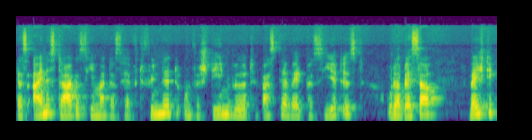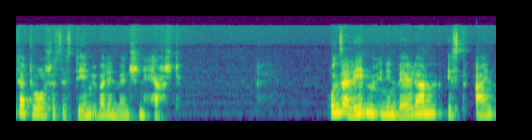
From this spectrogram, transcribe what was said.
dass eines Tages jemand das Heft findet und verstehen wird, was der Welt passiert ist oder besser, welch diktatorisches System über den Menschen herrscht. Unser Leben in den Wäldern ist ein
